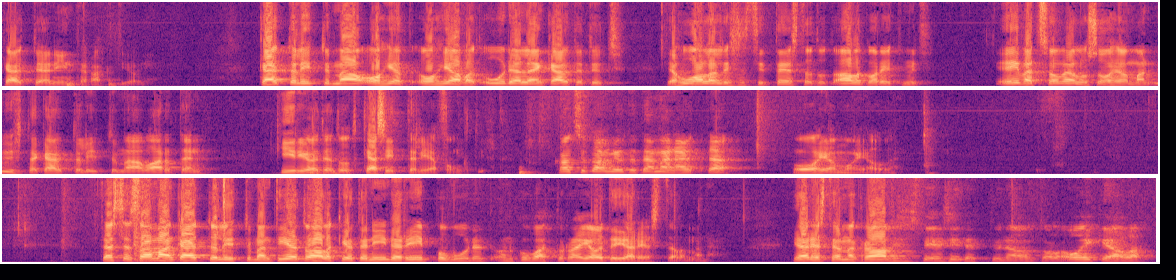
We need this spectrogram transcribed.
käyttäjän interaktioihin. Käyttöliittymää ohjaavat uudelleen käytetyt ja huolellisesti testatut algoritmit, eivät sovellusohjelman yhtä käyttöliittymää varten kirjoitetut käsittelijäfunktiot. Katsotaan, miltä tämä näyttää ohjelmoijalle. Tässä saman käyttöliittymän tietoalkiot ja niiden riippuvuudet on kuvattu rajoitejärjestelmänä. Järjestelmä graafisesti esitettynä on tuolla oikealla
